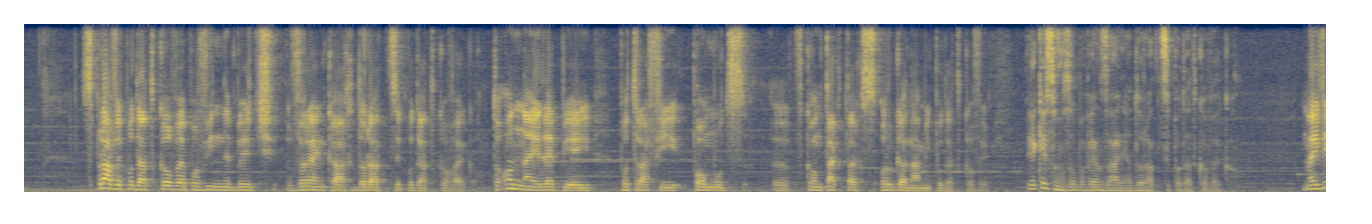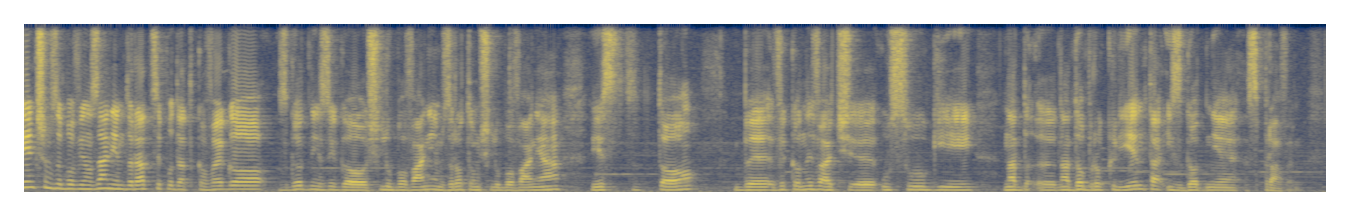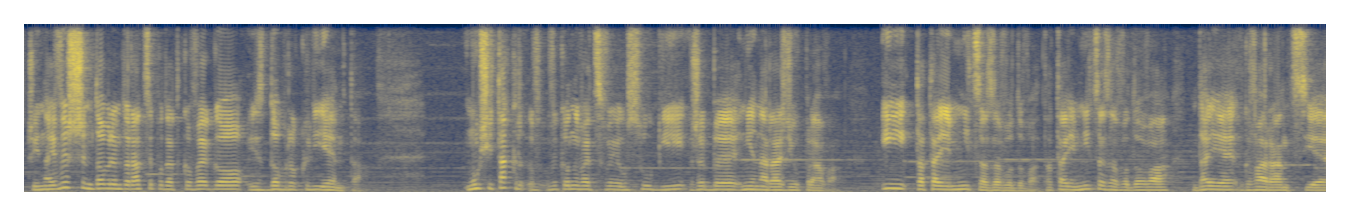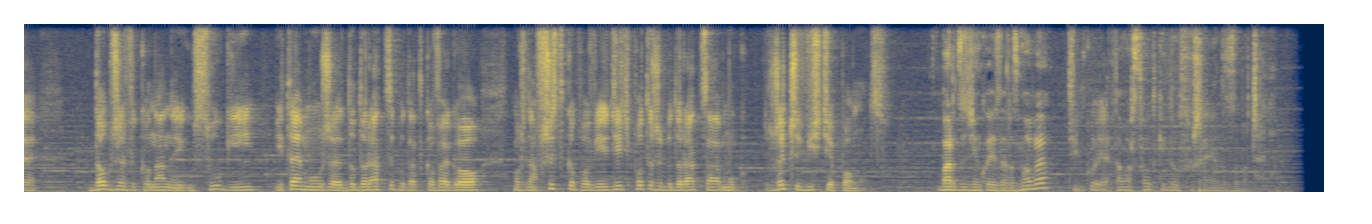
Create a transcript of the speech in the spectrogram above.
Sprawy podatkowe powinny być w rękach doradcy podatkowego. To on najlepiej potrafi pomóc e, w kontaktach z organami podatkowymi. Jakie są zobowiązania doradcy podatkowego? Największym zobowiązaniem doradcy podatkowego, zgodnie z jego ślubowaniem, z ślubowania, jest to, by wykonywać e, usługi na, e, na dobro klienta i zgodnie z prawem. Czyli najwyższym dobrem doradcy podatkowego jest dobro klienta. Musi tak wykonywać swoje usługi, żeby nie naraził prawa. I ta tajemnica zawodowa. Ta tajemnica zawodowa daje gwarancję dobrze wykonanej usługi i temu, że do doradcy podatkowego można wszystko powiedzieć, po to, żeby doradca mógł rzeczywiście pomóc. Bardzo dziękuję za rozmowę. Dziękuję. Tomasz Słodki, do usłyszenia, do zobaczenia.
